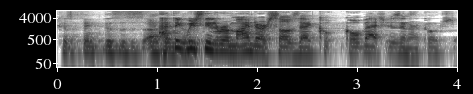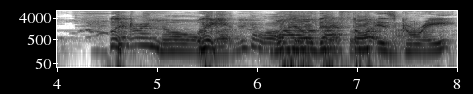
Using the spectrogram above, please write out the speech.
Because I think this is. I think, I think we just need to remind ourselves that Ko- Kovac isn't our coach, though. like, I know. Like, while that thought is great,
